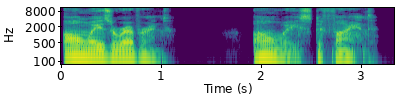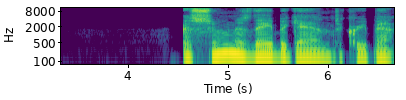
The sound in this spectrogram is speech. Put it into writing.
Always reverent always defiant. As soon as they began to creep in,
